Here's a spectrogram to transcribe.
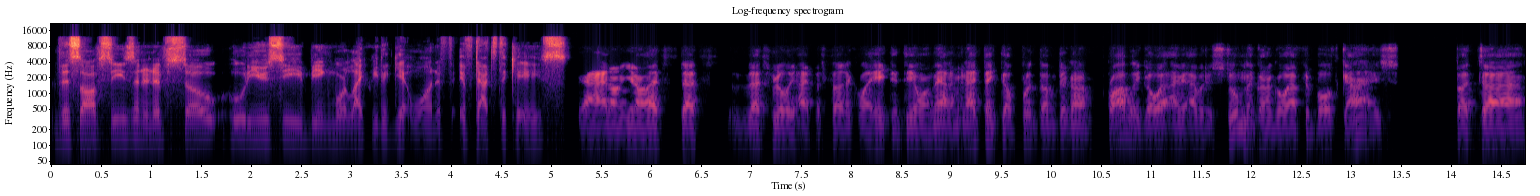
this offseason? And if so, who do you see being more likely to get one if if that's the case? Yeah, I don't, you know, that's that's that's really hypothetical. I hate to deal on that. I mean, I think they'll put them. They're going to probably go. I, I would assume they're going to go after both guys, but uh,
